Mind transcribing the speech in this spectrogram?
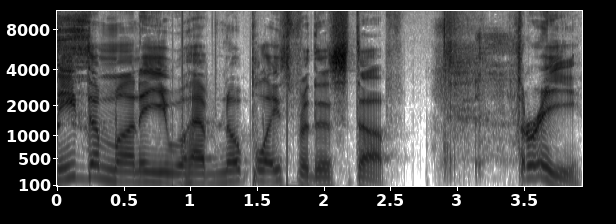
need the money. You will have no place for this stuff. Three.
